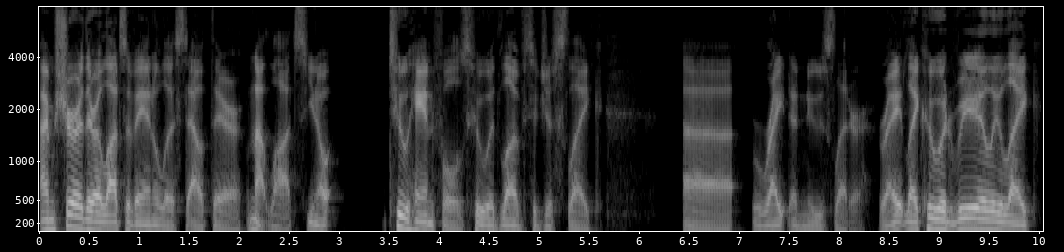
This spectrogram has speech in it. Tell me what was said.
i'm sure there are lots of analysts out there not lots you know two handfuls who would love to just like uh write a newsletter right like who would really like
